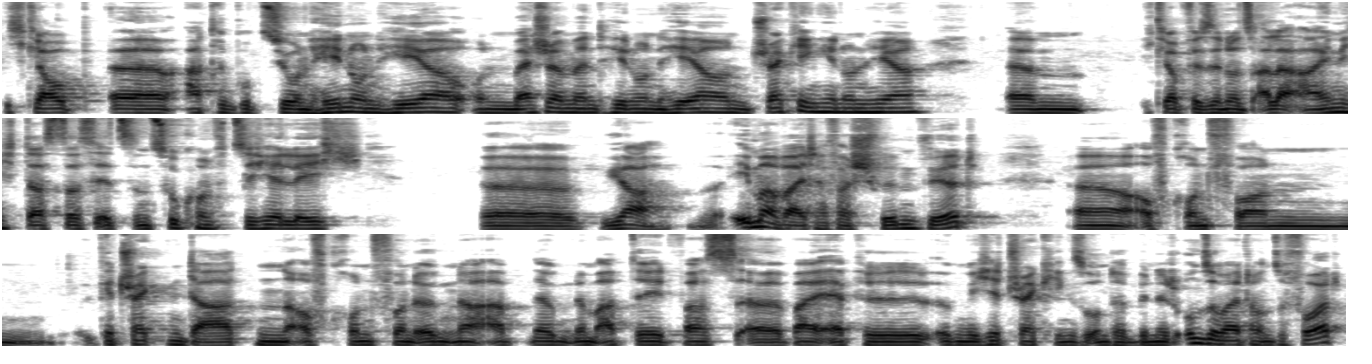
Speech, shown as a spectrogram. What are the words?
ich glaube, äh, Attribution hin und her und Measurement hin und her und Tracking hin und her. Ähm, ich glaube, wir sind uns alle einig, dass das jetzt in Zukunft sicherlich äh, ja immer weiter verschwimmen wird. äh, aufgrund von getrackten Daten, aufgrund von irgendeiner, irgendeinem Update, was äh, bei Apple irgendwelche Trackings unterbindet und so weiter und so fort.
